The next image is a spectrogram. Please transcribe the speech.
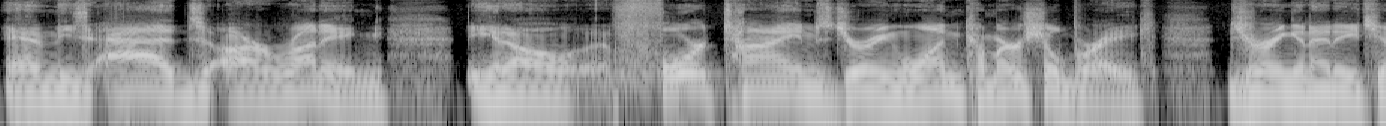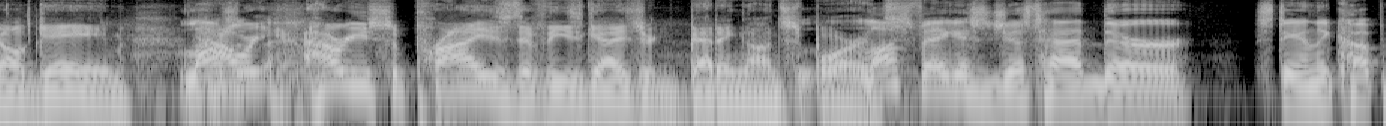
and these ads are running, you know, four times during one commercial break during an NHL game. Las- How are, how are you surprised if these guys are betting on sports? Las Vegas just had their Stanley Cup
